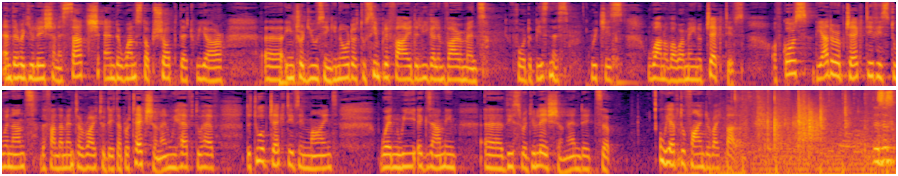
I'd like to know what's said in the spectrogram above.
and the regulation as such and the one-stop shop that we are uh, introducing in order to simplify the legal environment for the business, which is one of our main objectives. Of course, the other objective is to enhance the fundamental right to data protection, and we have to have the two objectives in mind when we examine uh, this regulation, and it's, uh, we have to find the right balance. This is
